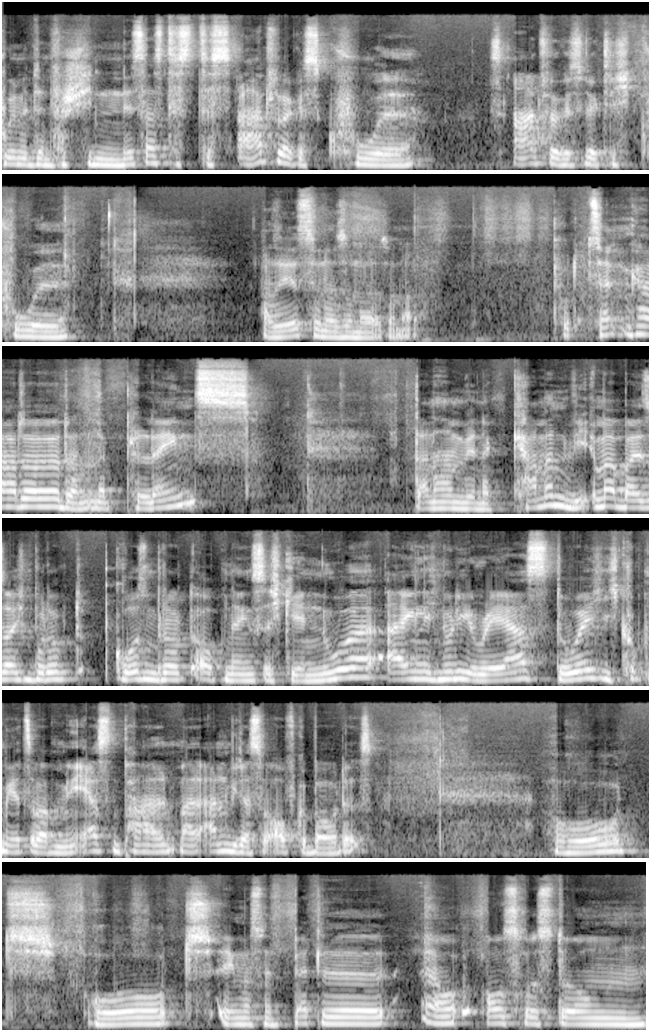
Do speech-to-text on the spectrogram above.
cool mit den verschiedenen Nissas. Das, das Artwork ist cool. Das Artwork ist wirklich cool. Also hier ist so eine, so eine, so eine Produzentenkarte, dann eine Planes. Dann haben wir eine Common, wie immer bei solchen Produkt, großen Produktopenings. Ich gehe nur, eigentlich nur die Rares durch. Ich gucke mir jetzt aber beim ersten Paar mal an, wie das so aufgebaut ist. Rot, Rot, irgendwas mit Battle, Ausrüstung.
